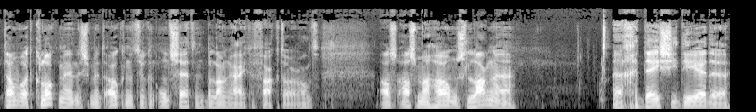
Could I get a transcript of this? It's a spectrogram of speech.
Dan wordt klokmanagement ook natuurlijk een ontzettend belangrijke factor. Want als, als Mahomes lange, eh, gedecideerde,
